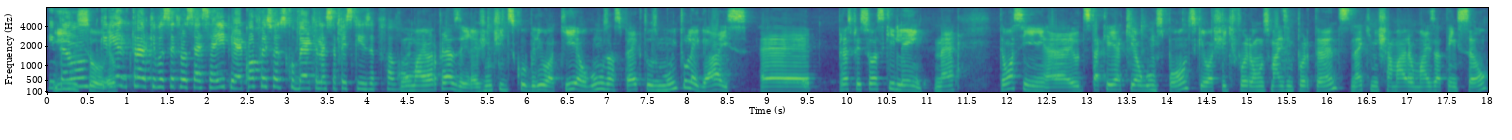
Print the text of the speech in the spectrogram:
Então, Isso, queria eu... que você trouxesse aí, Pierre, qual foi sua descoberta nessa pesquisa, por favor? Com o maior prazer. A gente descobriu aqui alguns aspectos muito legais é, para as pessoas que leem, né? Então, assim, é, eu destaquei aqui alguns pontos que eu achei que foram os mais importantes, né, que me chamaram mais atenção.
